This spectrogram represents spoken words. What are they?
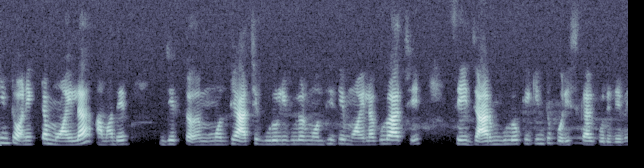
কিন্তু অনেকটা ময়লা আমাদের যে মধ্যে আছে গুঁড়োলিগুলোর মধ্যে যে ময়লাগুলো আছে, সেই জার্মগুলোকে কিন্তু পরিষ্কার করে দেবে।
